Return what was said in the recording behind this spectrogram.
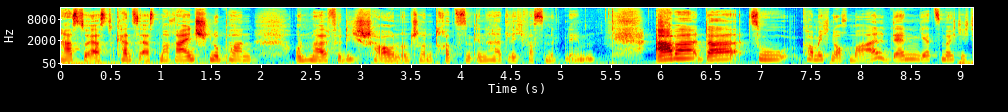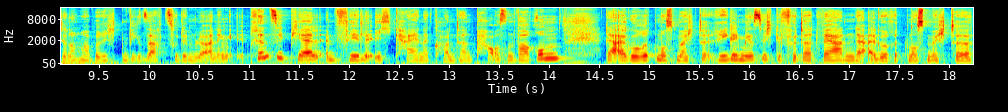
Hast du erst, kannst du erst mal reinschnuppern und mal für dich schauen und schon trotzdem inhaltlich was mitnehmen. Aber dazu komme ich nochmal, denn jetzt möchte ich dir nochmal berichten, wie gesagt, zu dem Learning. Prinzipiell empfehle ich keine Content-Pausen. Warum? Der Algorithmus möchte regelmäßig gefüttert werden. Der Algorithmus möchte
